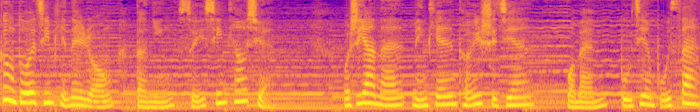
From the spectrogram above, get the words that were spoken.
更多精品内容等您随心挑选。我是亚楠，明天同一时间我们不见不散。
